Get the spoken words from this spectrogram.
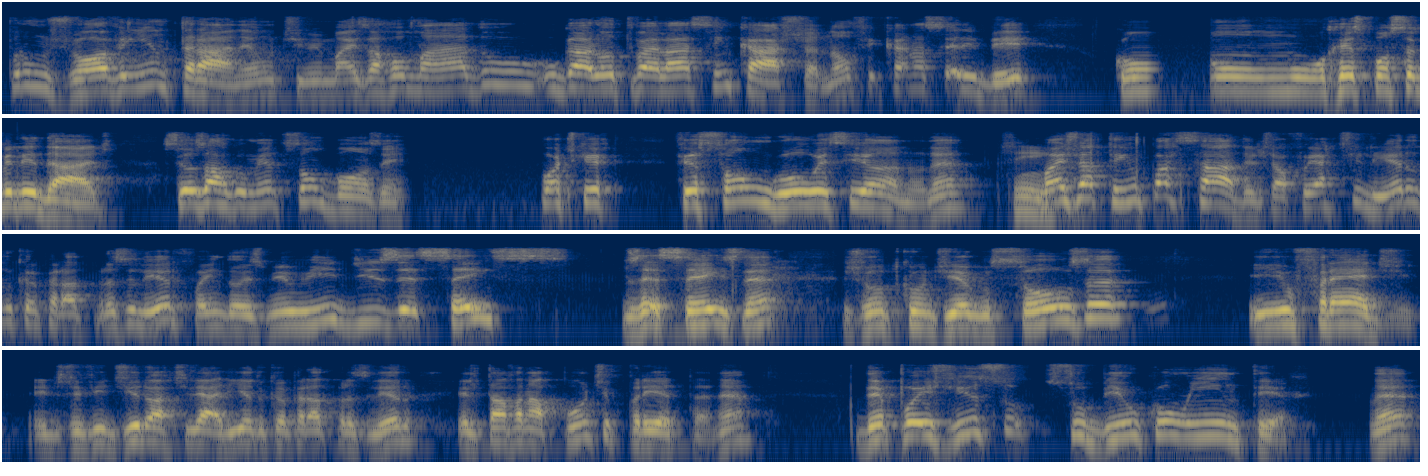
para um jovem entrar, né? Um time mais arrumado, o garoto vai lá se encaixa, não ficar na Série B com, com responsabilidade. Seus argumentos são bons, hein? Pode que fez só um gol esse ano, né? Sim. Mas já tem o passado, ele já foi artilheiro do Campeonato Brasileiro, foi em 2016, 16, né? Junto com o Diego Souza e o Fred. Eles dividiram a artilharia do Campeonato Brasileiro, ele estava na Ponte Preta, né? Depois disso, subiu com o Inter, né?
